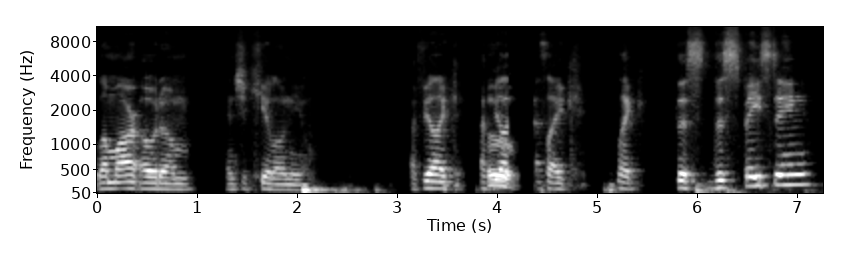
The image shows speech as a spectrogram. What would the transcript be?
Lamar Odom, and Shaquille O'Neal. I feel like I feel Ooh. like that's like like this the spacing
